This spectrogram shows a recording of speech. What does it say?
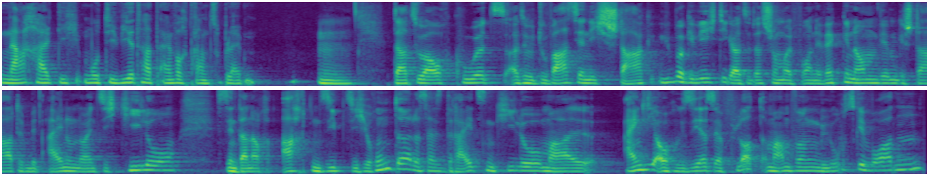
nachhaltig motiviert hat, einfach dran zu bleiben. Mhm. Dazu auch kurz, also du warst ja nicht stark übergewichtig, also das schon mal vorne weggenommen. Wir haben gestartet mit 91 Kilo, sind dann auch 78 runter, das heißt 13 Kilo mal eigentlich auch sehr, sehr flott am Anfang losgeworden.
